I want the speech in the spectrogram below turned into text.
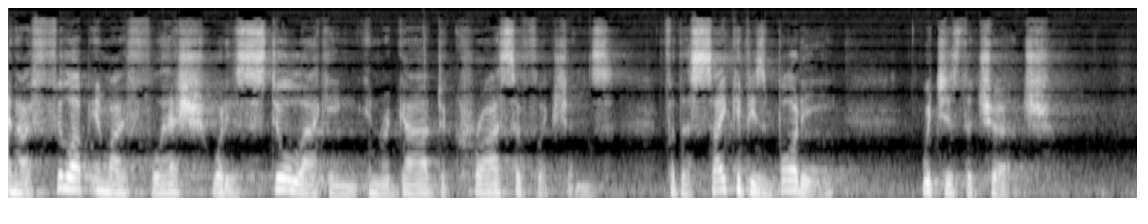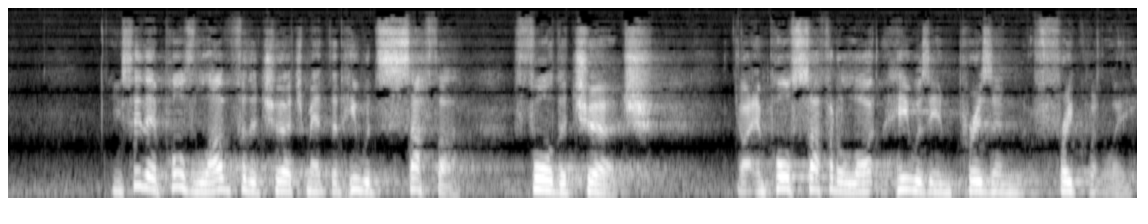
and I fill up in my flesh what is still lacking in regard to Christ's afflictions for the sake of his body, which is the church. You see there, Paul's love for the church meant that he would suffer for the church. Uh, and Paul suffered a lot. He was in prison frequently,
